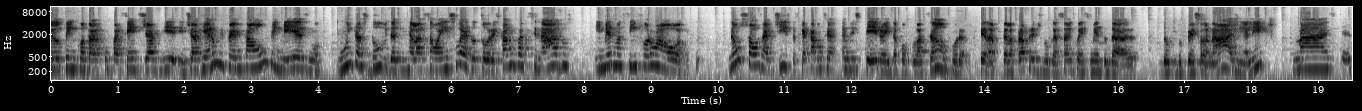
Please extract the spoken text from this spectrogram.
eu tenho contato com pacientes, já, vi, já vieram me perguntar ontem mesmo, muitas dúvidas em relação a isso. É, doutora, estavam vacinados e mesmo assim foram a óbito. Não só os artistas, que acabam sendo o espelho aí da população, por, pela, pela própria divulgação e conhecimento da, do, do personagem ali, mas é,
